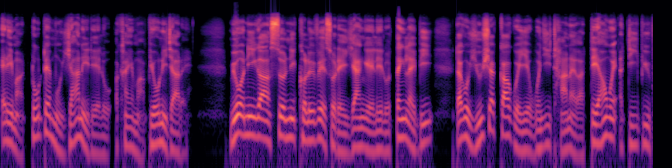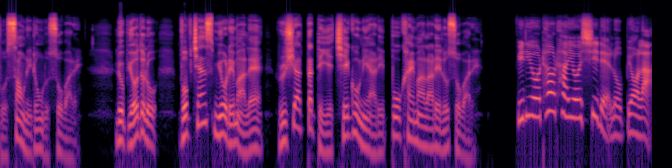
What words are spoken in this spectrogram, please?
အဲ့ဒီမှာတိုးတက်မှုရနေတယ်လို့အခိုင်အမာပြောနေကြတယ်။ မြို့အနီးကဆိုနီကိုလီဗေဆိုတဲ့ရန်ငယ်လေးလို့တင်လိုက်ပြီးဒါကိုယူရှက်ကောက်ွယ်ရေးဝန်ကြီးဌာနကတရားဝင်အတီးပြုဖို့စောင့်နေတုံးလို့ဆိုပါတယ်။လို့ပြောသလို Vovchans မြို့ထဲမှာလည်းရုရှားတပ်တွေရဲ့ခြေကုပ်နေရာတွေပိုခိုင်မာလာတယ်လို့ဆိုပါတယ်ဗီဒီယိုထောက်ထားရရှိတယ်လို့ပြောလား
